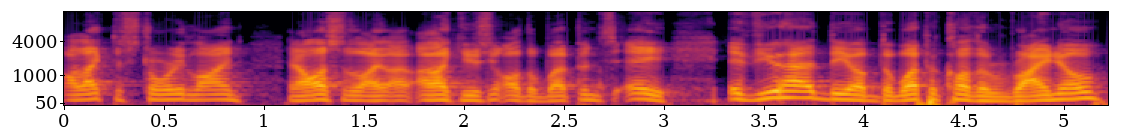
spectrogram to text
I like the storyline, and also like I, I like using all the weapons. Hey, if you had the uh, the weapon called the Rhino,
